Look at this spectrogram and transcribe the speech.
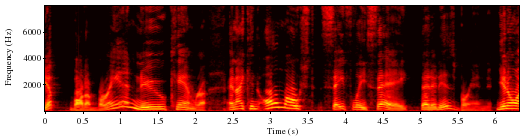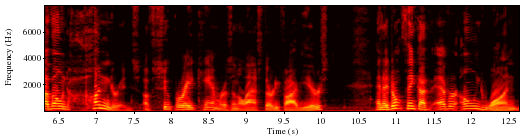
Yep, bought a brand new camera, and I can almost safely say that it is brand new. You know, I've owned hundreds of Super 8 cameras in the last 35 years, and I don't think I've ever owned one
